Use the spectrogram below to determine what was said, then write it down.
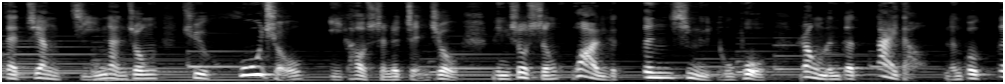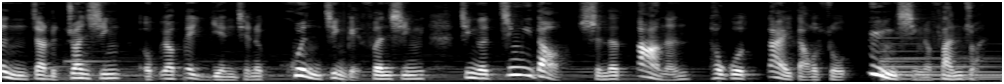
在这样急难中去呼求，依靠神的拯救，领受神话语的更新与突破，让我们的代祷能够更加的专心，而不要被眼前的困境给分心，进而经历到神的大能，透过代祷所运行的翻转。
